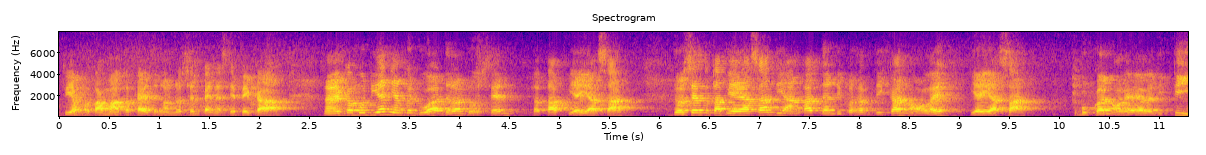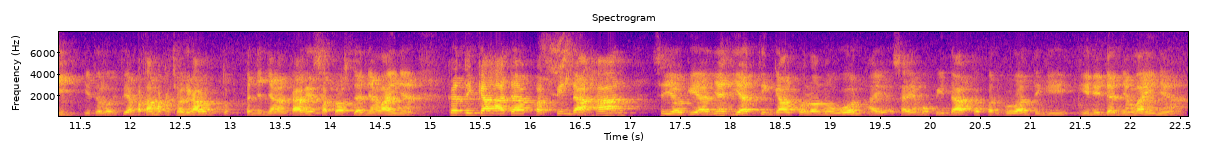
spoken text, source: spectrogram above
Itu yang pertama terkait dengan dosen PNS DPK. Nah, kemudian yang kedua adalah dosen tetap yayasan. Dosen tetap yayasan diangkat dan diberhentikan oleh yayasan bukan oleh LLDT gitu loh. Itu yang pertama kecuali kalau untuk penjenjangan karir, sebros dan yang lainnya. Ketika ada perpindahan seyogianya dia tinggal kolonowon, saya mau pindah ke perguruan tinggi ini dan yang lainnya.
